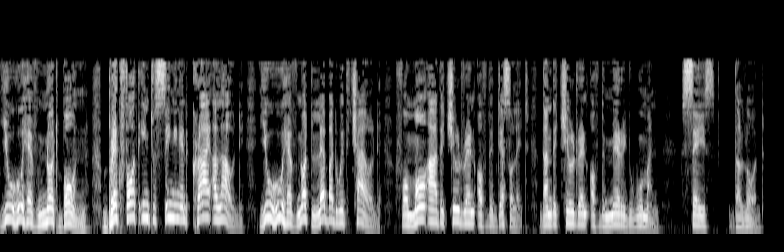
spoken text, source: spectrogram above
you who have not borne, break forth into singing and cry aloud. You who have not labored with child, for more are the children of the desolate than the children of the married woman, says the Lord.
